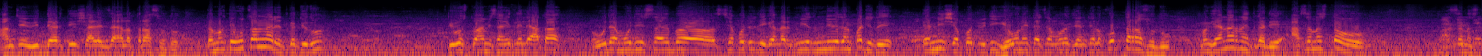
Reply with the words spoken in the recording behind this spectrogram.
आमचे विद्यार्थी शाळेत जायला त्रास होतो. तर मग ते उचलणार आहेत का तिथून? ती वस्तू आम्ही सांगितलेली आता उद्या मोदी साहेब शपथविधी घेणार. मी निवेदन पाठवतोय. त्यांनी शपथविधी घेऊ नये त्याच्यामुळे जनतेला खूप त्रास होतो. मग घेणार नाहीत का ते? असं नसतं हो. असं नसतं.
